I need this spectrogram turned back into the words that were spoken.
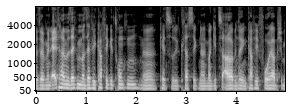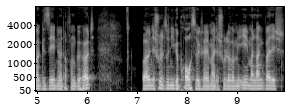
Also meine Eltern haben sehr, immer sehr viel Kaffee getrunken. Ne? Kennst du die Klassik, ne? man geht zur Arbeit, man trinkt Kaffee vorher, habe ich immer gesehen oder davon gehört. Aber in der Schule so nie gebraucht, wirklich, weil in der Schule war mir eh immer langweilig.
